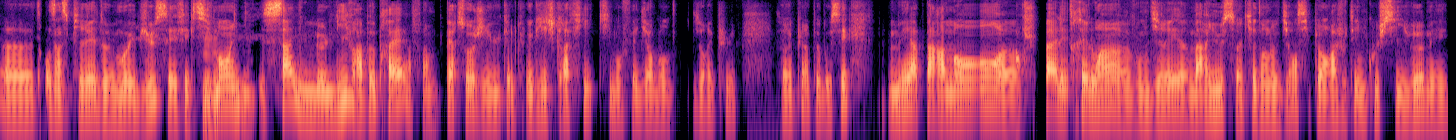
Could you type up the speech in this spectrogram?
euh, très inspiré de Moebius. Et effectivement, il- ça, il le livre à peu près. Enfin, perso, j'ai eu quelques glitches graphiques qui m'ont fait dire bon, ils auraient pu, ils auraient pu un peu bosser. Mais apparemment, alors, je suis pas allé très loin. Vous me direz, Marius, qui est dans l'audience, il peut en rajouter une couche s'il veut, mais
